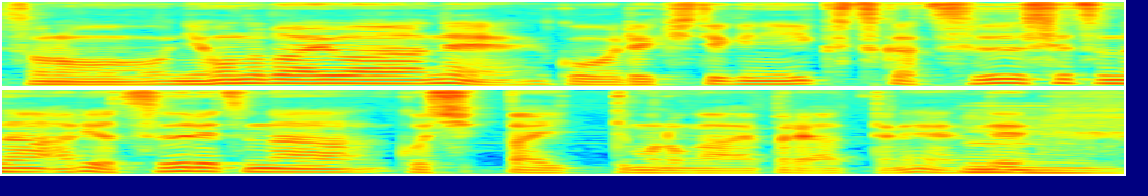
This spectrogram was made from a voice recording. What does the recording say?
その日本の場合はね、こう歴史的にいくつか痛切な、あるいは痛烈なこう失敗ってものがやっぱりあってね。でうん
